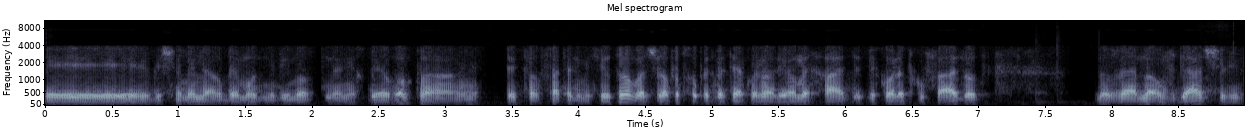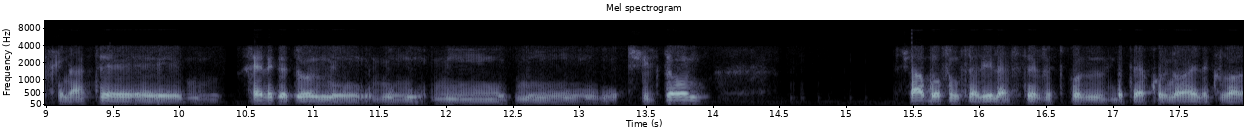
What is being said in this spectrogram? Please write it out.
אה, בשונה מהרבה מאוד מדינות, נניח באירופה, בצרפת אני מכיר טוב, אבל שלא פתחו פה את בתי הקולנוע ליום אחד בכל התקופה הזאת, נובע מהעובדה שמבחינת אה, חלק גדול משלטון, אפשר באופן כללי להסב את כל בתי הקולנוע האלה כבר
